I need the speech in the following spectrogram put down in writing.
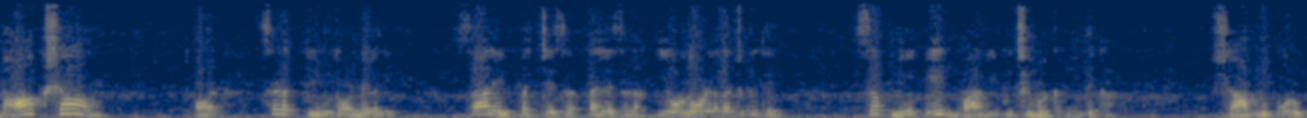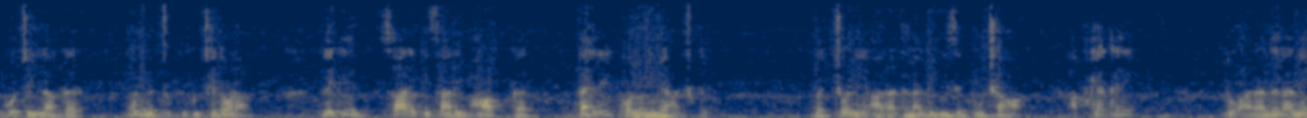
भाग शाम और सड़क की ओर दौड़ने लगी। सारे बच्चे पहले सड़क की ओर दौड़ लगा चुके थे। सबने एक बार भी पीछे मुड़कर नहीं देखा। शाम रुको रुको चिल्लाकर उन बच्चों के पीछे दौड़ा। लेकिन सारे के सारे भाग कर पहले कॉलोनी में आ चुके। बच्चों ने आराधना दीदी से पूछा अब क्या करें? तो आराधना ने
